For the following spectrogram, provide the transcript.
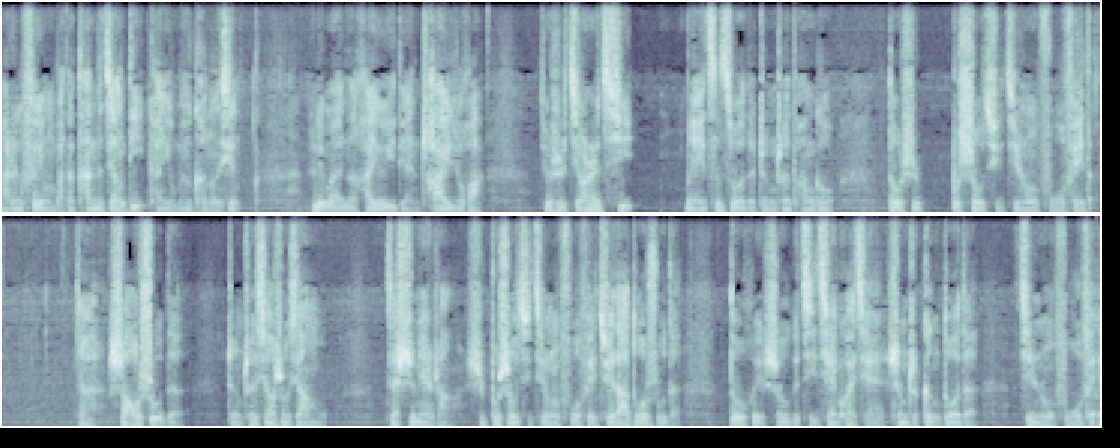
把这个费用把它谈的降低，看有没有可能性。另外呢，还有一点插一句话，就是九二七每一次做的整车团购都是不收取金融服务费的，啊，少数的整车销售项目在市面上是不收取金融服务费，绝大多数的都会收个几千块钱甚至更多的金融服务费。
